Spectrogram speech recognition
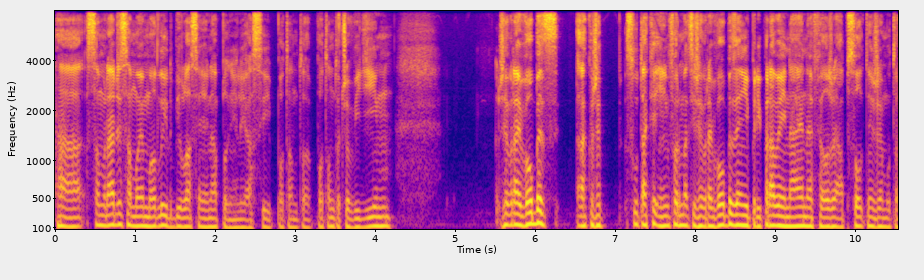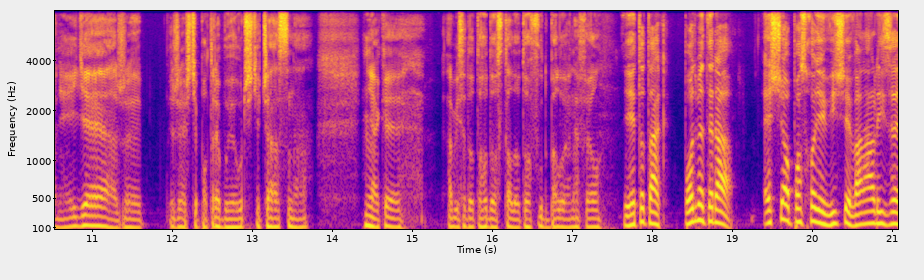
a som rád, že sa moje modlitby vlastne nenaplnili asi po tomto, po tomto čo vidím. Že vraj vôbec akože sú také informácie, že vraj vôbec není pripravený na NFL, že absolútne, že mu to nejde a že, že ešte potrebuje určite čas na nejaké, aby sa do toho dostal, do toho futbalu NFL. Je to tak. Poďme teda ešte o poschode vyššie v analýze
